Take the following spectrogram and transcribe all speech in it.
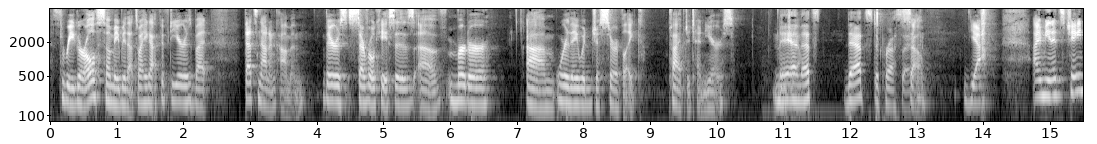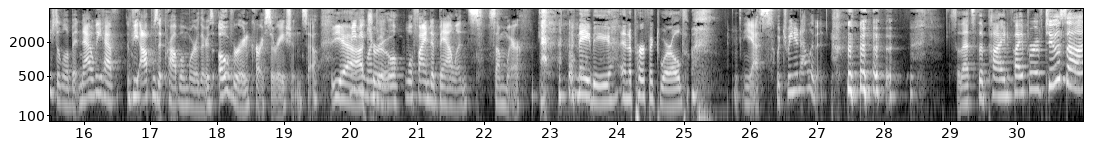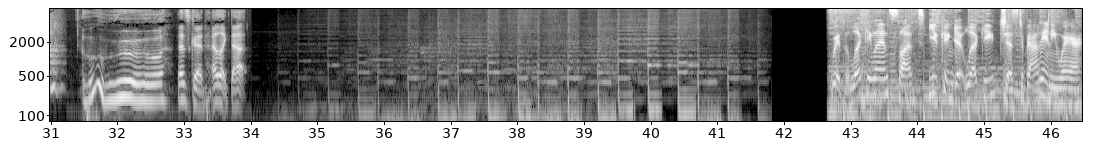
three girls, so maybe that's why he got 50 years, but that's not uncommon. There's several cases of murder um, where they would just serve like five to 10 years. Man, that's that's depressing. So, yeah. I mean, it's changed a little bit. Now we have the opposite problem where there's over incarceration. So, Yeah, maybe one day we'll, we'll find a balance somewhere. maybe in a perfect world. yes, which we do not live in. so, that's the Pied Piper of Tucson. Ooh, that's good. I like that. With the Lucky Land slots, you can get lucky just about anywhere.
